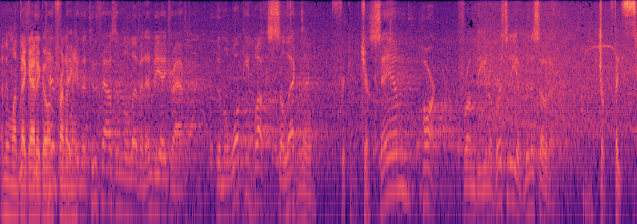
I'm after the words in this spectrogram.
I didn't want that guy to go in front of me. In the 2011 NBA draft, the Milwaukee Bucks select freaking jerk. Sam Hart from the University of Minnesota. Jerk face.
